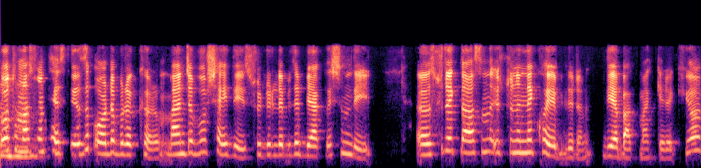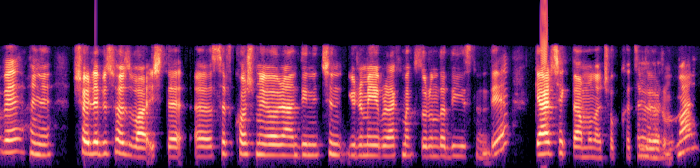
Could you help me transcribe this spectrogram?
Bu otomasyon testi yazıp orada bırakıyorum. Bence bu şey değil, sürdürülebilir bir yaklaşım değil. Ee, sürekli aslında üstüne ne koyabilirim diye bakmak gerekiyor ve hani şöyle bir söz var işte e, sırf koşmayı öğrendiğin için yürümeyi bırakmak zorunda değilsin diye. Gerçekten buna çok katılıyorum evet. ben.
